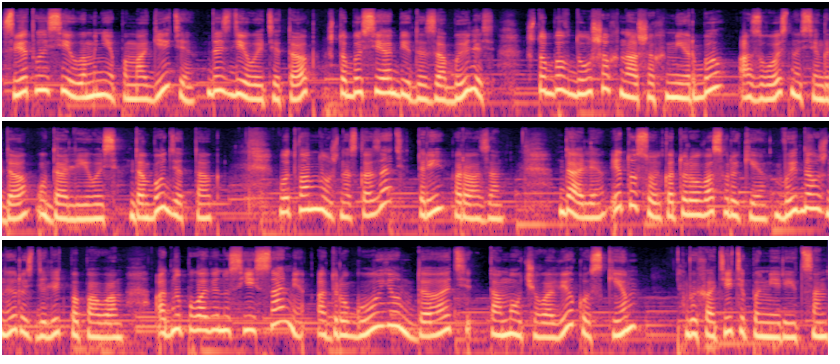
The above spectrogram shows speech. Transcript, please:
Светлые силы мне помогите, да сделайте так, чтобы все обиды забылись, чтобы в душах наших мир был, а злость навсегда удалилась. Да будет так. Вот вам нужно сказать три раза. Далее, эту соль, которая у вас в руке, вы должны разделить пополам. Одну половину съесть сами, а другую дать тому человеку, с кем вы хотите помириться.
